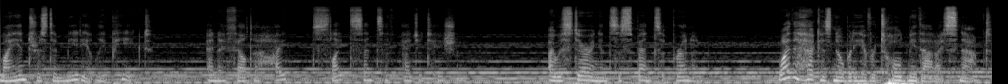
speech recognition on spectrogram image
My interest immediately peaked, and I felt a heightened, slight sense of agitation. I was staring in suspense at Brennan. Why the heck has nobody ever told me that? I snapped.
